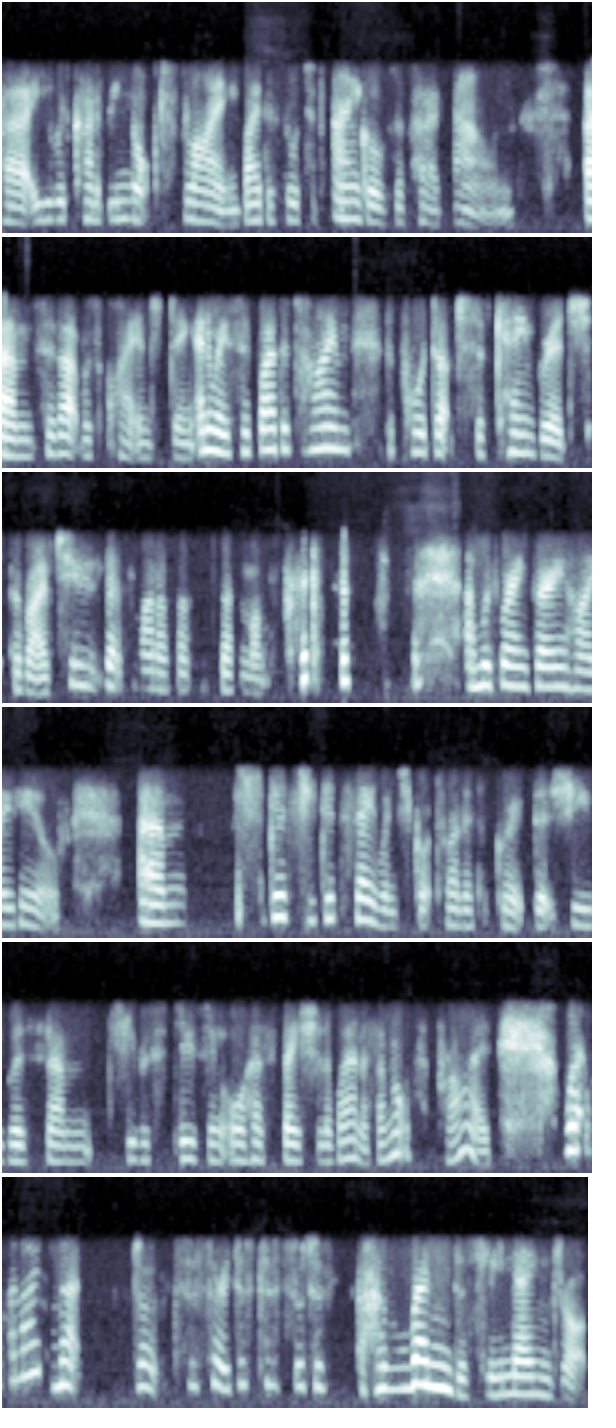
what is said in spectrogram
her you would kind of be knocked flying by the sort of angles of her gown um, so that was quite interesting. Anyway, so by the time the poor Duchess of Cambridge arrived, two, let's remind ourselves, seven months pregnant, and was wearing very high heels. Um, she did. She did say when she got to our little group that she was um, she was losing all her spatial awareness. I'm not surprised. When I met sorry, just to sort of horrendously name drop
